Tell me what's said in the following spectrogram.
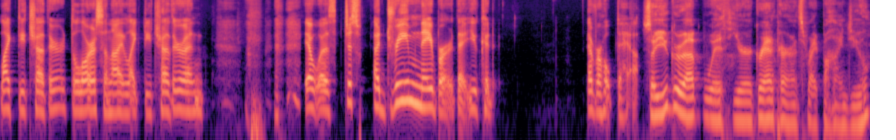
liked each other. Dolores and I liked each other, and it was just a dream neighbor that you could ever hope to have. So you grew up with your grandparents right behind you.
